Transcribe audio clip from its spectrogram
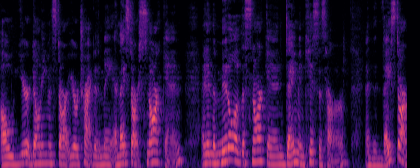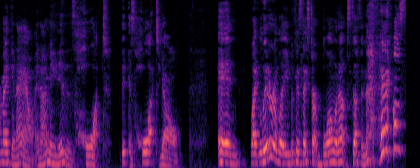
oh, you're, don't even start, you're attracted to me. And they start snarking. And in the middle of the snarking, Daemon kisses her. And then they start making out. And I mean, it is hot. It is hot, y'all. And like literally because they start blowing up stuff in the house.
